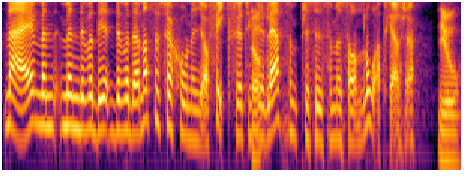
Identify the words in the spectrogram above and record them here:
Nej, men, men det, var det, det var den associationen jag fick. För jag tyckte Ja. det lät som, precis som en sån låt kanske. Jo.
